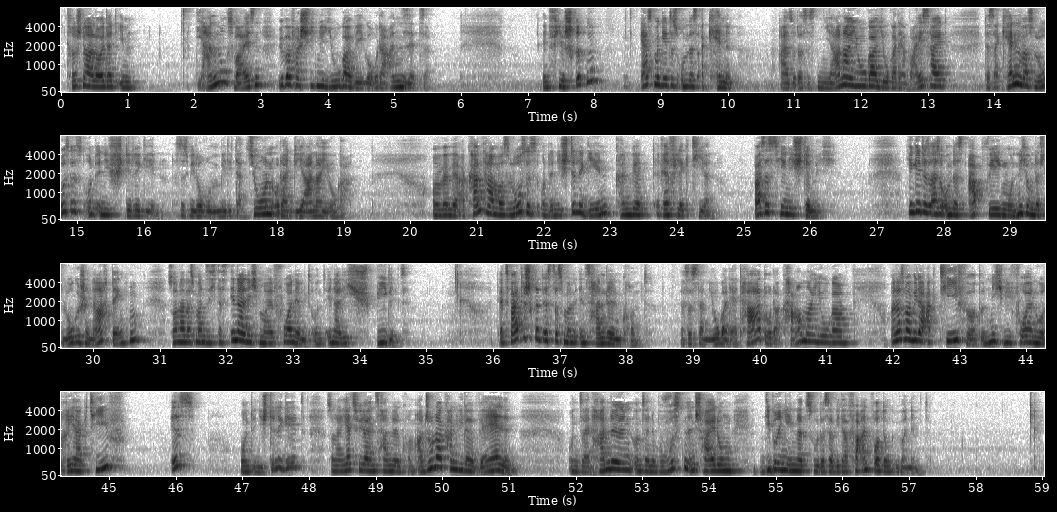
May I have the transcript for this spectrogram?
Krishna erläutert ihm die Handlungsweisen über verschiedene Yoga-Wege oder Ansätze. In vier Schritten Erstmal geht es um das Erkennen. Also das ist Jnana-Yoga, Yoga der Weisheit, das Erkennen, was los ist und in die Stille gehen. Das ist wiederum Meditation oder Dhyana-Yoga. Und wenn wir erkannt haben, was los ist und in die Stille gehen, können wir reflektieren. Was ist hier nicht stimmig? Hier geht es also um das Abwägen und nicht um das logische Nachdenken, sondern dass man sich das innerlich mal vornimmt und innerlich spiegelt. Der zweite Schritt ist, dass man ins Handeln kommt. Das ist dann Yoga der Tat oder Karma-Yoga. Und dass man wieder aktiv wird und nicht wie vorher nur reaktiv ist und in die Stille geht, sondern jetzt wieder ins Handeln kommt. Arjuna kann wieder wählen. Und sein Handeln und seine bewussten Entscheidungen, die bringen ihn dazu, dass er wieder Verantwortung übernimmt.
